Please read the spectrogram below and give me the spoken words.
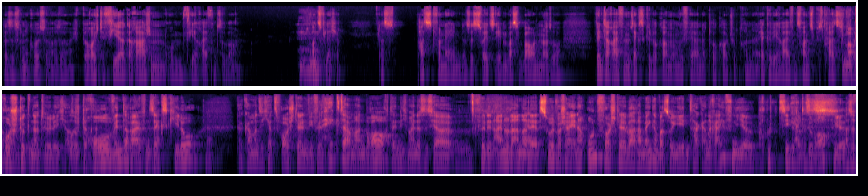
Das ist so eine Größe. Also ich bräuchte vier Garagen, um vier Reifen zu bauen. Mhm. So als Fläche. Das passt von der hin. Das ist so jetzt eben, was wir bauen. Also Winterreifen 6 Kilogramm ungefähr Naturkautschuk drin, LKW-Reifen 20 bis 30 Immer Kilogramm. pro Stück natürlich, also pro, Stück pro. Winterreifen 6 ja. Kilo. Ja. Da kann man sich jetzt vorstellen, wie viel Hektar man braucht. Denn ich meine, das ist ja für den einen oder anderen, ja. der jetzt zuhört, wahrscheinlich eine unvorstellbare Menge, was so jeden Tag an Reifen hier produziert ja, und gebraucht wird. Also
